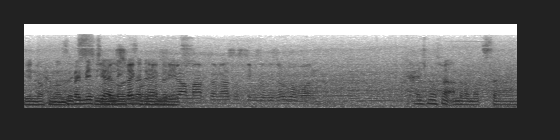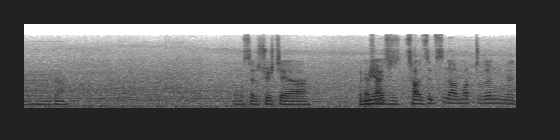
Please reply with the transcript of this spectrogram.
gehen doch nur bei sechs, mir ist die sieben Wenn links Seite einen. Fehler macht, dann hast du das Ding sowieso gewonnen. Ja, ich muss mal andere Mods da rein. Wieder. Da muss ja natürlich der Bei mir F1 2017er Mod drin mit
